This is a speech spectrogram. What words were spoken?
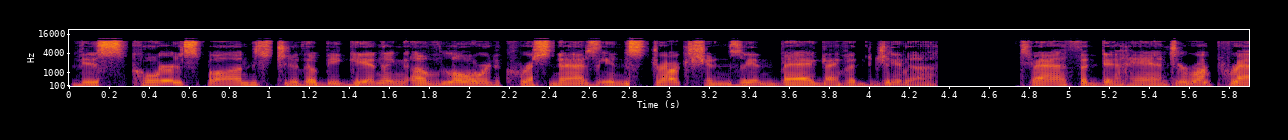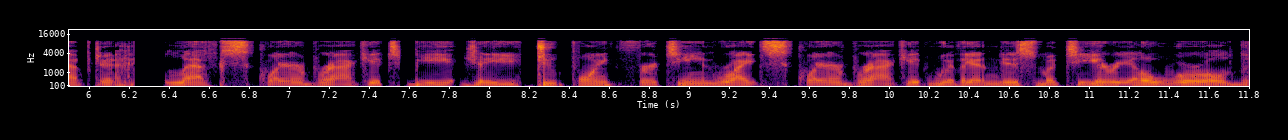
this corresponds to the beginning of Lord Krishna's instructions in Bhagavad Gita. Tathadahantara prapta, left square bracket BG 2.13 right square bracket within this material world,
